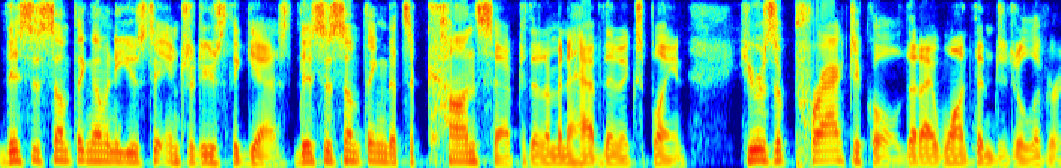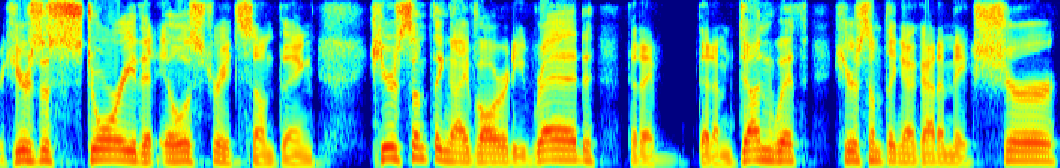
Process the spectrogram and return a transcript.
This is something I'm going to use to introduce the guest. This is something that's a concept that I'm going to have them explain. Here's a practical that I want them to deliver. Here's a story that illustrates something. Here's something I've already read that I've that I'm done with. Here's something I got to make sure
